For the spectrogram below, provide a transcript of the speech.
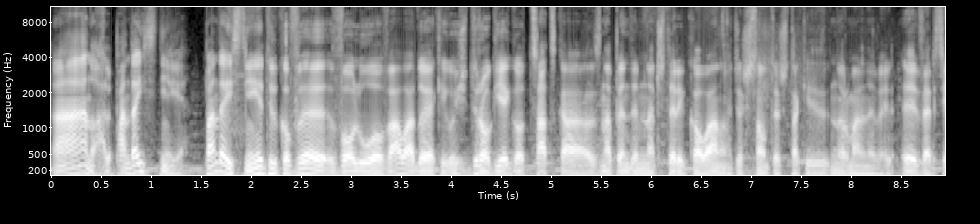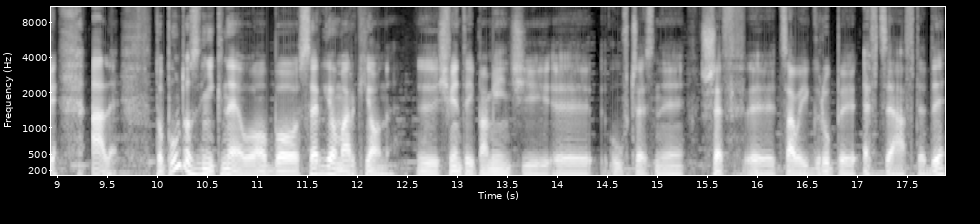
A, no ale panda istnieje. Panda istnieje, tylko wyewoluowała do jakiegoś drogiego cacka z napędem na cztery koła, no chociaż są też takie normalne y, wersje. Ale to punto zniknęło, bo Sergio Marchione, y, świętej pamięci y, ówczesny szef całej grupy FCA wtedy,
